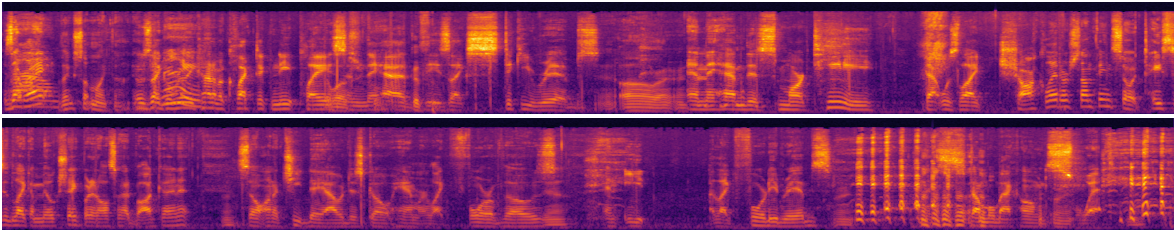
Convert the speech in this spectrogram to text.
Is that Wow. I think something like that. It was like a really kind of eclectic, neat place, was. and they had Good these like sticky ribs, Oh, right, right. and they had this martini that was like chocolate or something, so it tasted like a milkshake, but it also had vodka in it. Hmm. So on a cheat day, I would just go hammer like four of those Yeah. and eat like 40 ribs, and stumble back home and sweat.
